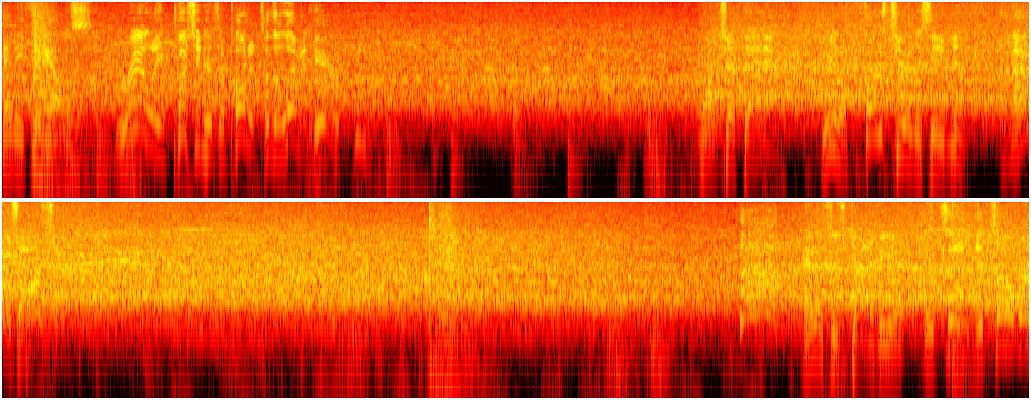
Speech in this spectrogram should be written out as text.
anything else. Really pushing his opponent to the limit here. Oh, check that out. We have a first here this evening. And that was awesome. And this has got to be it. It's it. It's over.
